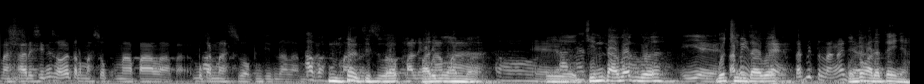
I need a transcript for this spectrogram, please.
Mas Aris ini soalnya termasuk mapala, Pak. Bukan mahasiswa pencinta lama. Apa? Mahasiswa paling lama. oh Iya. Iya, cinta banget gue. Iya. Gue cinta eh, banget. tapi tenang aja. Untung ada T-nya.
